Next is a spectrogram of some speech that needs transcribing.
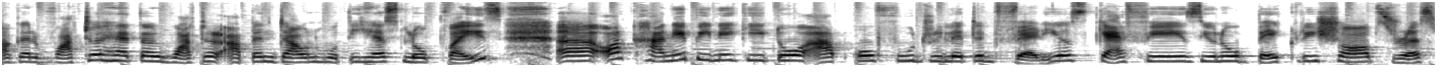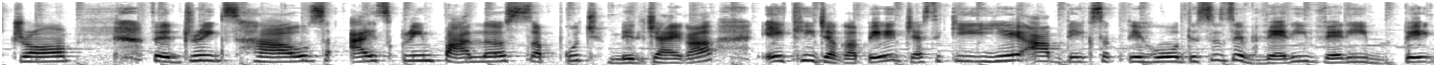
अगर वाटर है तो वाटर अप एंड डाउन होती है स्लोप वाइज और खाने पीने की तो आपको food related various cafes you know bakery shops restaurant फिर drinks house ice cream parlour सब कुछ मिल जाएगा एक ही जगह पे। जैसे कि ये आप देख सकते हो this is a very very big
